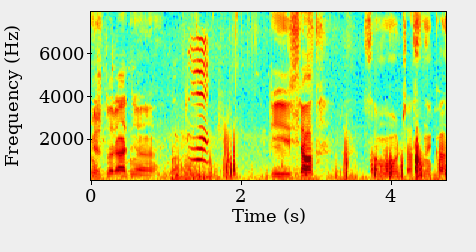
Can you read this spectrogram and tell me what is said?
Міждорядня 50 самого часника.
